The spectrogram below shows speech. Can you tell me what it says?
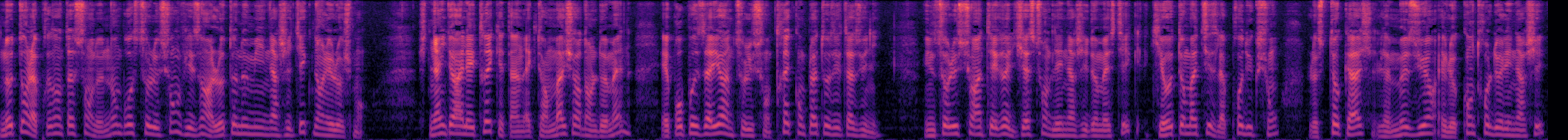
notons la présentation de nombreuses solutions visant à l'autonomie énergétique dans les logements. Schneider Electric est un acteur majeur dans le domaine et propose d'ailleurs une solution très complète aux États-Unis une solution intégrée de gestion de l'énergie domestique qui automatise la production, le stockage, la mesure et le contrôle de l'énergie,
